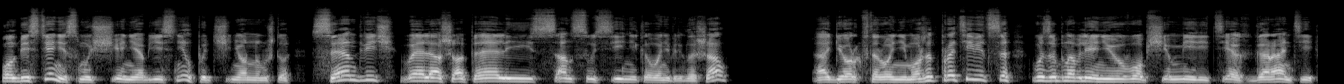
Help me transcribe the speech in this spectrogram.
он без тени смущения объяснил подчиненным, что сэндвич в Эля-Шапель из Сан-Суси никого не приглашал, а Георг II не может противиться возобновлению в общем мире тех гарантий,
